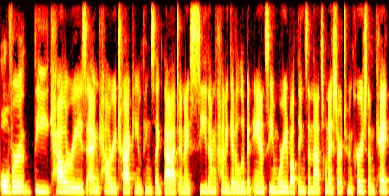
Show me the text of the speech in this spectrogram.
over the calories and calorie tracking and things like that. And I see them kind of get a little bit antsy and worried about things. And that's when I start to encourage them okay,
